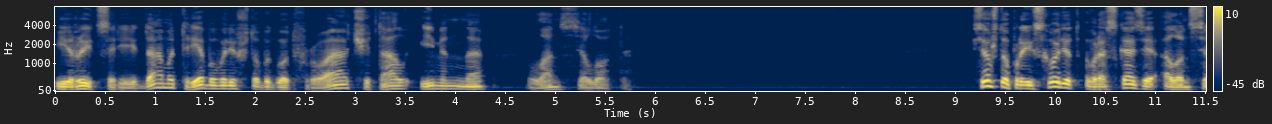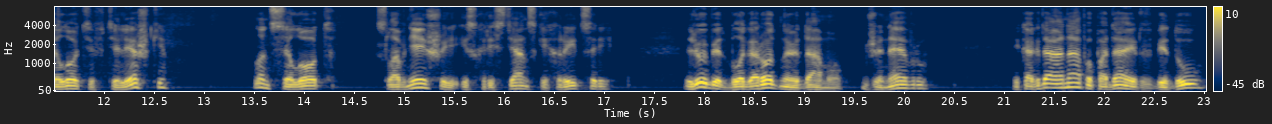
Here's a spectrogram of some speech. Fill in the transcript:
и рыцари и дамы требовали, чтобы Готфруа читал именно Ланселота. Все, что происходит в рассказе о Ланселоте в тележке, Ланселот, славнейший из христианских рыцарей, любит благородную даму Джиневру, и когда она попадает в беду,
